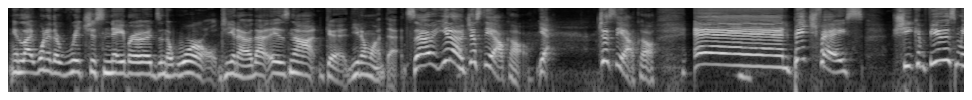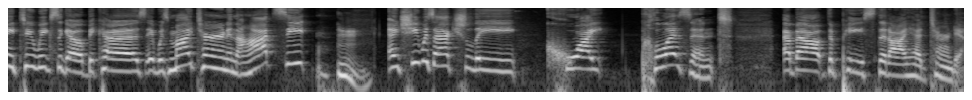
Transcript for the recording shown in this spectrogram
in like one of the richest neighborhoods in the world. You know, that is not good. You don't want that. So, you know, just the alcohol. Yeah, just the alcohol. And bitch face. She confused me two weeks ago because it was my turn in the hot seat mm. and she was actually quite pleasant about the piece that I had turned in.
